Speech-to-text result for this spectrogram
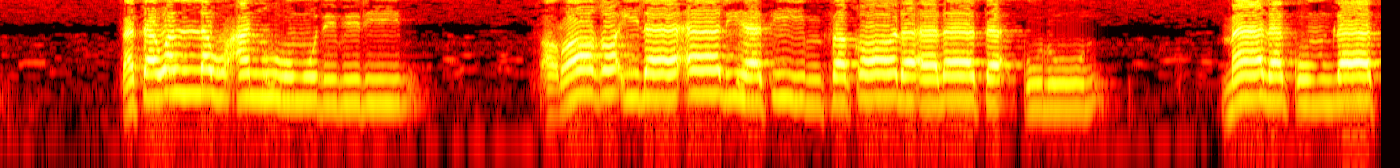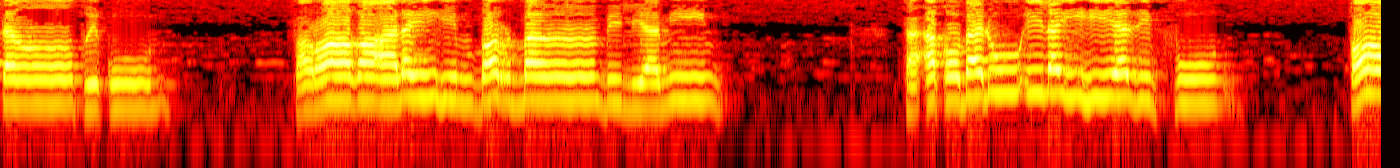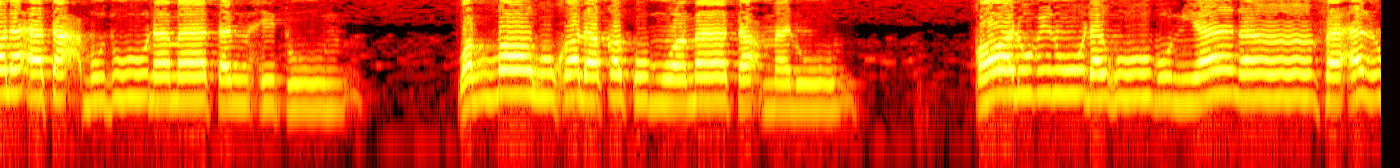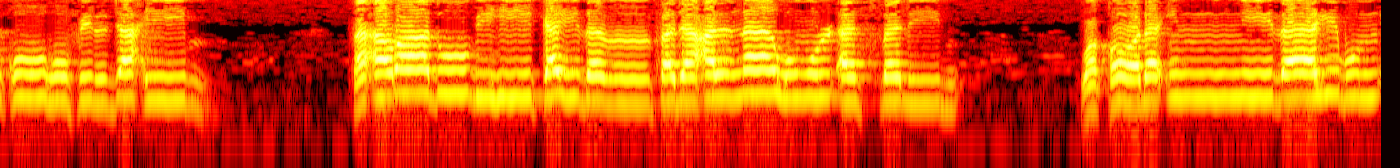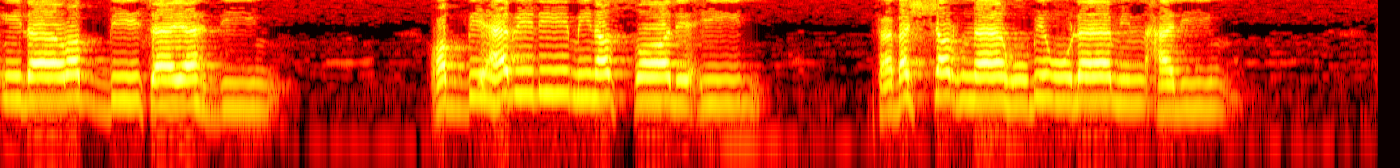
فتولوا عنه مدبرين. فراغ إلى آلهتهم فقال ألا تأكلون؟ ما لكم لا تنطقون. فراغ عليهم ضربا باليمين. فأقبلوا إليه يزفون. قال أتعبدون ما تنحتون والله خلقكم وما تعملون قالوا بنوا له بنيانا فألقوه في الجحيم فأرادوا به كيدا فجعلناهم الأسفلين وقال إني ذاهب إلى ربي سيهدين. رب هب لي من الصالحين. فبشرناه بغلام حليم.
